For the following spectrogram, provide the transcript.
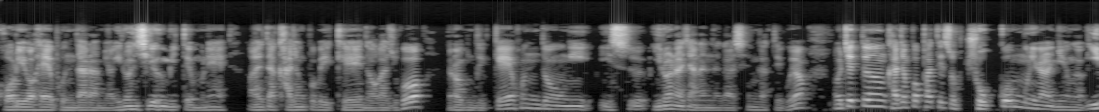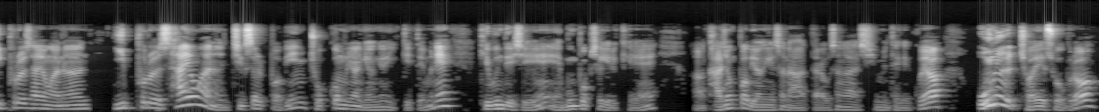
고려해 본다라며 이런 식의 의미 때문에 아니다 가정법에 이렇게 넣어가지고 여러분들께 혼동이 있, 일어나지 않았는가 생각되고요. 어쨌든 가정법 파트에서 조건문이라는 영역, if를 사용하는 if를 사용하는 직설법인 조건문이라는 영역이 있기 때문에 기분 대신 예, 문법책이 이렇게 어, 가정법 영역에서 나왔다라고 생각하시면 되겠고요. 오늘 저의 수업으로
